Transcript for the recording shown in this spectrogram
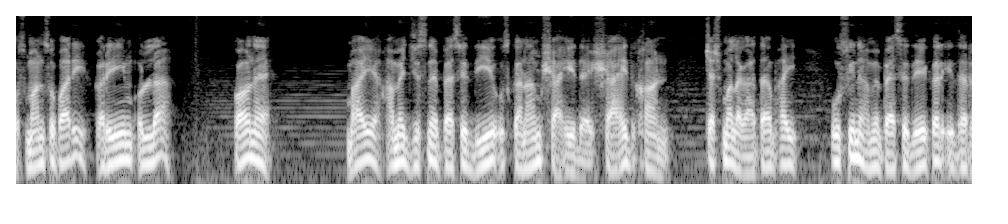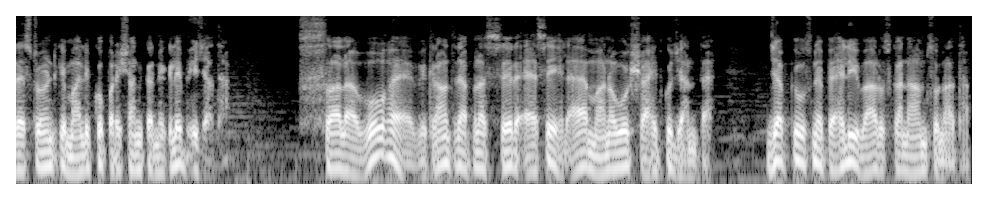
उस्मान सुपारी? करीम उल्ला कौन है? भाई, हमें जिसने पैसे दिए उसका नाम शाहिद है, शाहिद खान। चश्मा लगाता है भाई। उसी ने हमें पैसे देकर इधर रेस्टोरेंट के मालिक को परेशान करने के लिए भेजा था। साला वो है, विक्रांत ने अपना सिर ऐसे हिलाया मानो वो शाहिद को जानता है, जबकि उसने पहली बार उसका नाम सुना था।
